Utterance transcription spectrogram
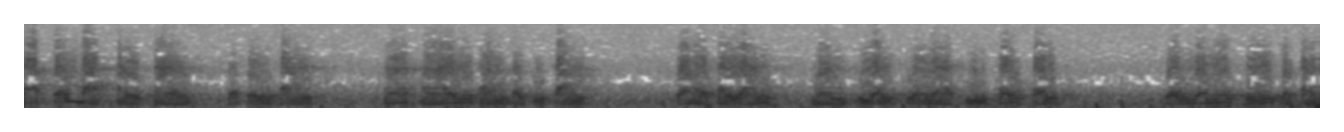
ทรัพย์สมบัติต่างๆจะเป็นการค้าขายหรือทำกิจกรรมก็ให้ขยัน มันเพียรในหน้าที่ของตนเรียนหนังสือจะต้อง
